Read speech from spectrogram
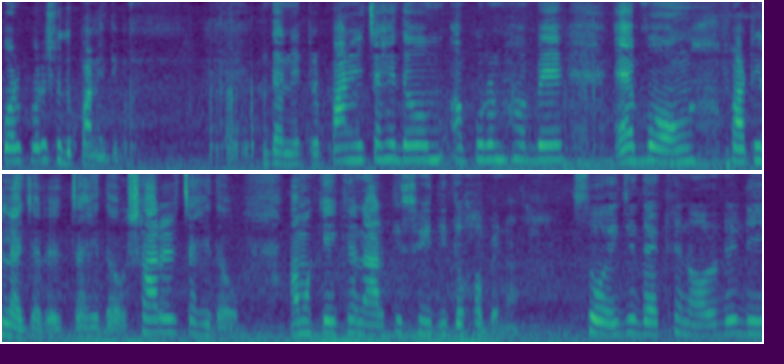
পর পরে শুধু পানি দিব। দেন এটার পানির চাহিদাও পূরণ হবে এবং ফার্টিলাইজারের চাহিদাও, সারের চাহিদাও। আমাকে এখানে আর কিছুই দিতে হবে না। সো এই যে দেখেন অলরেডি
